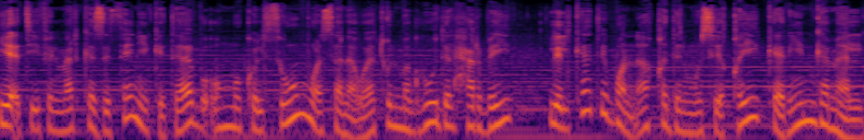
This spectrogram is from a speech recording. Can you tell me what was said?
يأتي في المركز الثاني كتاب أم كلثوم وسنوات المجهود الحربي للكاتب والناقد الموسيقي كريم جمال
